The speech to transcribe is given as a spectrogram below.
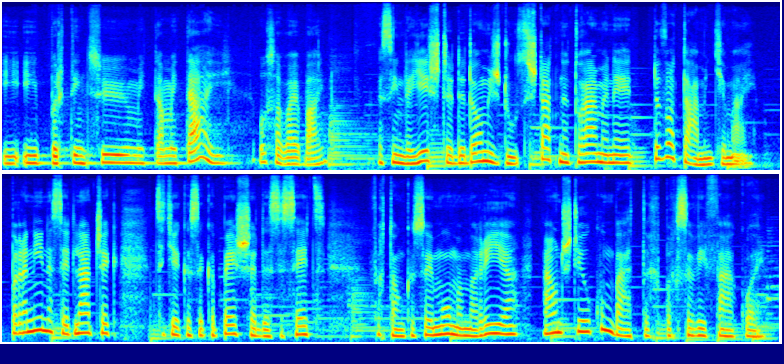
i, i përtincu mita mitai, osa o sa vai dhe jeshte dhe domish dus shtat naturalmen e dhe votamin që maj. Përënine se të lachek, që që këse këpeshe dhe se sec, fërton kësoj moma Maria, a unë shtiu kumbatër për së vi fakuaj.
